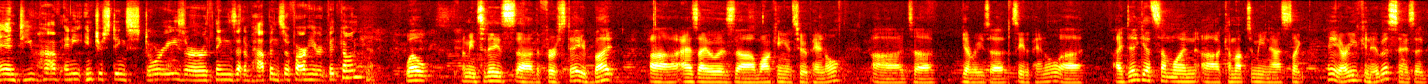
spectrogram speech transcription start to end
And do you have any interesting stories or things that have happened so far here at VidCon? Well, I mean, today's uh, the first day, but uh, as I was uh, walking into a panel uh, to get ready to see the panel, uh, I did get someone uh, come up to me and ask, like, hey, are you Canubis? And I said,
